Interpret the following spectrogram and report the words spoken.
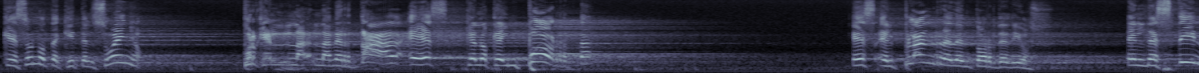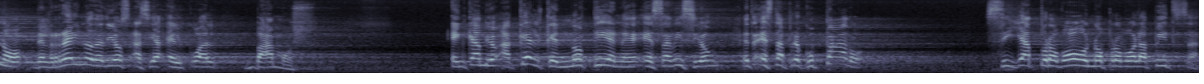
que eso no te quite el sueño. Porque la, verdad es que lo que importa es el plan redentor de Dios, el destino del reino de Dios hacia el cual vamos. En cambio, aquel que no tiene esa visión está preocupado si ya probó o no probó la pizza,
